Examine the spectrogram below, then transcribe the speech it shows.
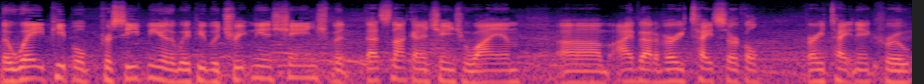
The way people perceive me or the way people treat me has changed, but that's not going to change who I am. Um, I've got a very tight circle, very tight knit crew.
